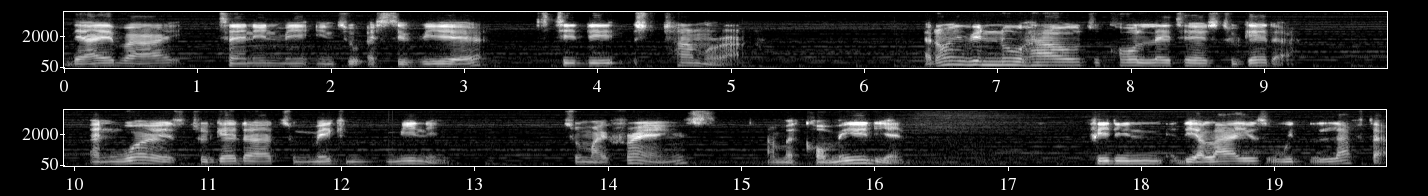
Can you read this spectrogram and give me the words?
thereby turning me into a severe, steady stammerer. I don't even know how to call letters together and words together to make meaning. To my friends, I'm a comedian, feeding their lives with laughter.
